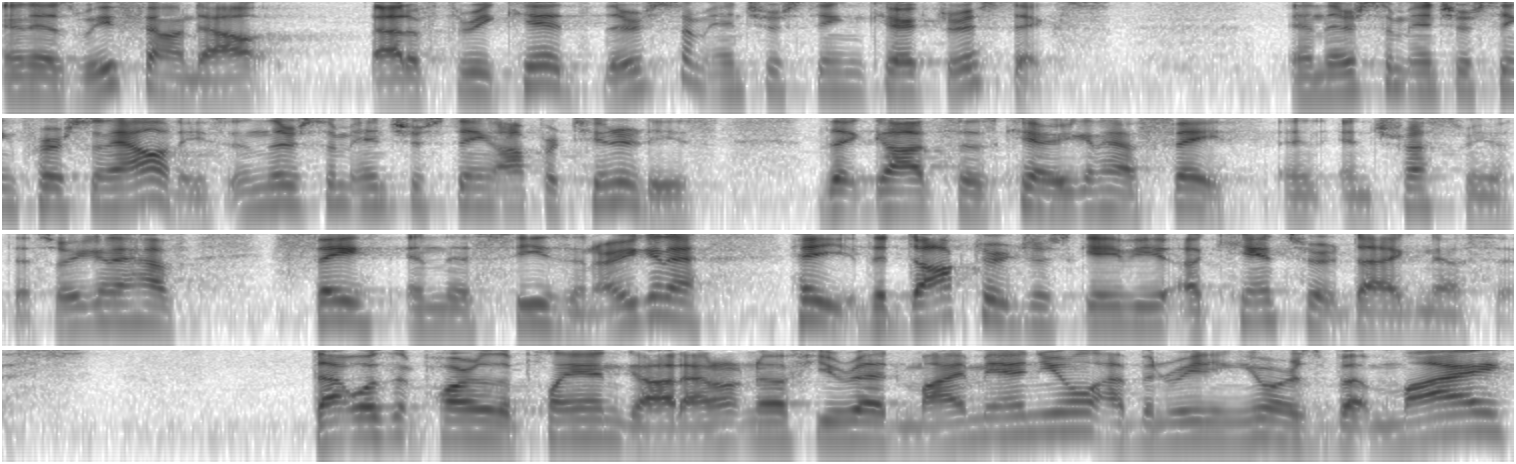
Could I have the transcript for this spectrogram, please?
And as we found out, out of three kids, there's some interesting characteristics. And there's some interesting personalities. And there's some interesting opportunities that God says, okay, are you going to have faith and, and trust me with this? Are you going to have faith in this season? Are you going to, hey, the doctor just gave you a cancer diagnosis. That wasn't part of the plan, God. I don't know if you read my manual. I've been reading yours, but my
